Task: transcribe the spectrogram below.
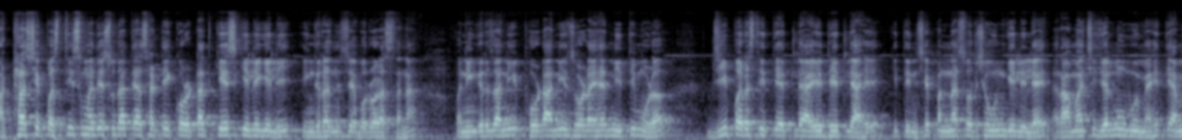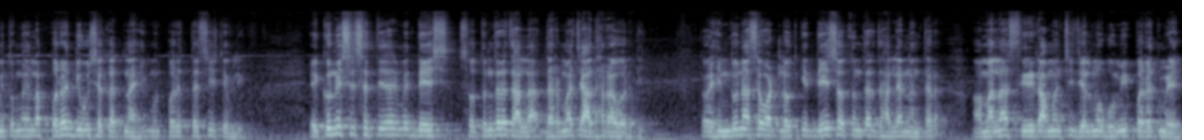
अठराशे पस्तीसमध्ये सुद्धा त्यासाठी कोर्टात केस केली गेली इंग्रजांच्या बरोबर असताना. पण इंग्रजांनी फोड आणि झोडा ह्या नीतीमुळं जी परिस्थिती यातल्या अयोध्येतली आहे की तीनशे पन्नास वर्ष होऊन गेलेली आहे रामाची जन्मभूमी आहे ती आम्ही तुम्हाला परत देऊ शकत नाही म्हणून परत तशीच ठेवली. एकोणीसशे सत्तेचाळीसमध्ये देश स्वतंत्र झाला धर्माच्या आधारावरती. तर हिंदूंना असं वाटलं होतं की देश स्वतंत्र झाल्यानंतर आम्हाला श्रीरामांची जन्मभूमी परत मिळेल.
